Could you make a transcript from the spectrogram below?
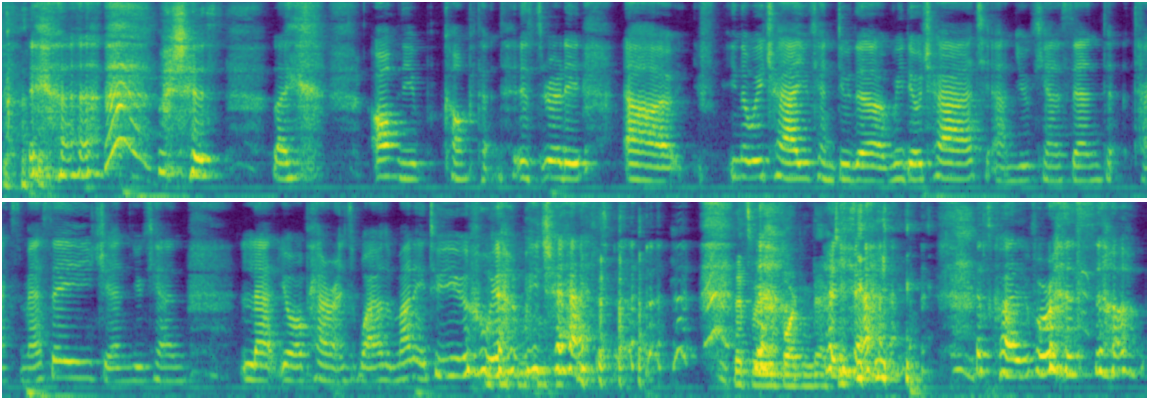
which is like omnicompetent. It's really uh, in the WeChat you can do the video chat, and you can send text message, and you can let your parents wire the money to you via WeChat. That's very important, actually. yeah, that's quite important. So,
